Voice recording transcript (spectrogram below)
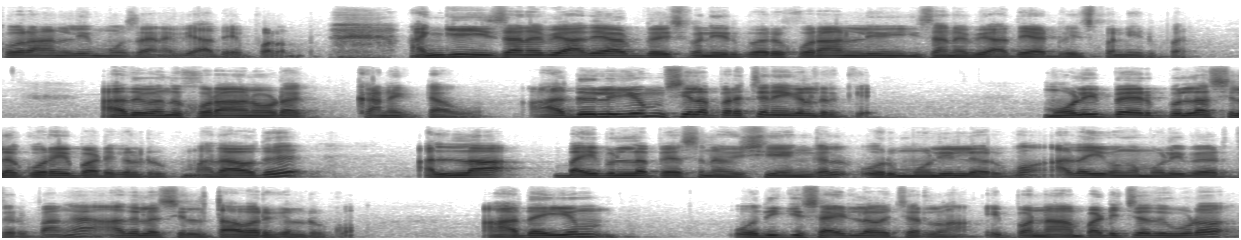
குரான்லேயும் மூசா நபி அதே புலம்பு அங்கேயும் ஈசா நபி அதே அட்வைஸ் பண்ணியிருப்பார் குரான்லேயும் ஈசா நபி அதே அட்வைஸ் பண்ணியிருப்பார். அது வந்து குரானோட கனெக்ட் ஆகும். அதுலேயும் சில பிரச்சனைகள் இருக்குது மொழிபெயர்ப்பில் சில குறைபாடுகள் இருக்கும். அதாவது அல்லாஹ் பைபிளில் பேசின விஷயங்கள் ஒரு மொழியில் இருக்கும். அதை இவங்க மொழிபெயர்த்துருப்பாங்க. அதில் சில தவறுகள் இருக்கும். அதையும் ஒதுக்கி சைடில் வச்சிடலாம் இப்போ நான் படித்தது கூட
